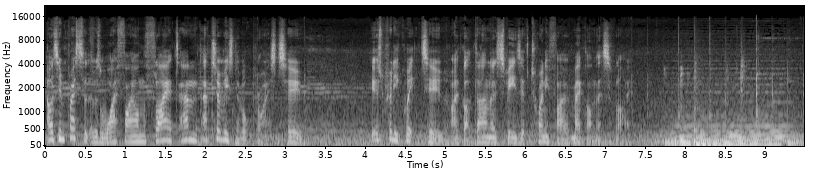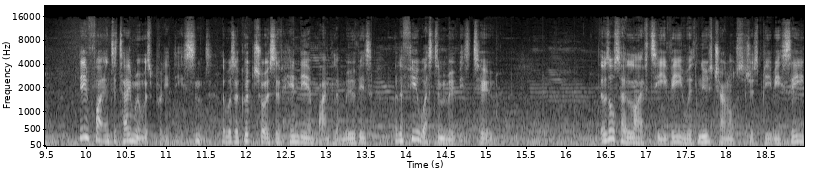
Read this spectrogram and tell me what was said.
I was impressed that there was Wi-Fi on the flight and at a reasonable price too. It was pretty quick too, I got download speeds of 25 meg on this flight. The in-flight entertainment was pretty decent. There was a good choice of Hindi and Bangla movies, with a few Western movies too. There was also live TV with news channels such as BBC,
